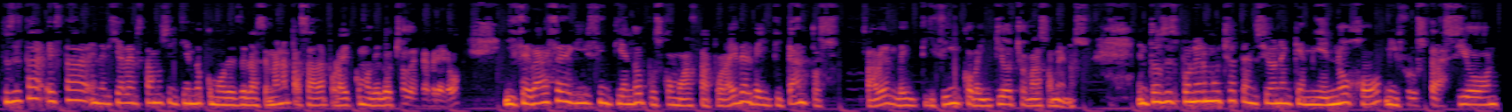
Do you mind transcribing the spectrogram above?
Entonces esta, esta energía la estamos sintiendo como desde la semana pasada, por ahí como del 8 de febrero, y se va a seguir sintiendo pues como hasta por ahí del veintitantos. ¿sabes? 25, 28 más o menos. Entonces poner mucha atención en que mi enojo, mi frustración,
